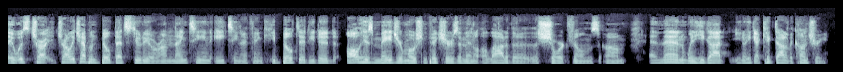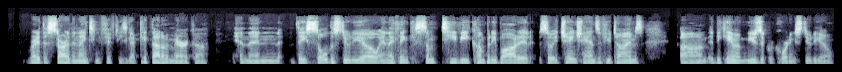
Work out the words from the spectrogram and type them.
It was Char- Charlie Chaplin built that studio around 1918, I think. He built it. He did all his major motion pictures and then a lot of the the short films. Um, and then when he got, you know, he got kicked out of the country right at the start of the 1950s. He got kicked out of America, and then they sold the studio, and I think some TV company bought it. So it changed hands a few times. Um, it became a music recording studio,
